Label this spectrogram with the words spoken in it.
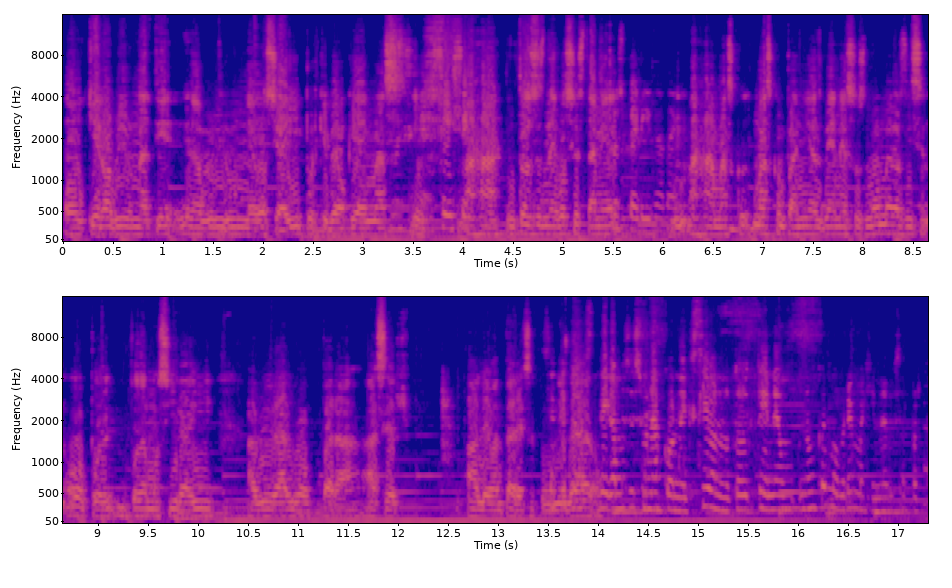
o quiero abrir una tie- abrir un negocio ahí porque veo que hay más Sí, sí, ajá entonces negocios también Prosperidad ahí. ajá más más compañías ven esos números dicen oh po- podemos ir ahí a abrir algo para hacer a levantar esa comunidad digamos es una conexión, ¿no? todo tiene un- nunca me hubiera imaginado esa parte,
